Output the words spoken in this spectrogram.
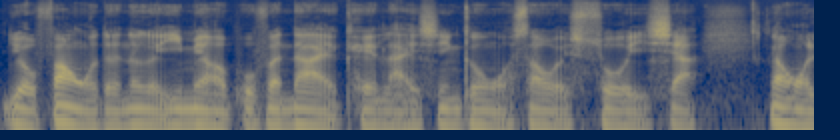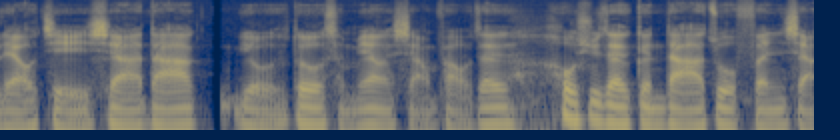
有放我的那个 email 部分，大家也可以来信跟我稍微说一下，让我了解一下大家有都有什么样的想法，我在后续再跟大家做分享。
